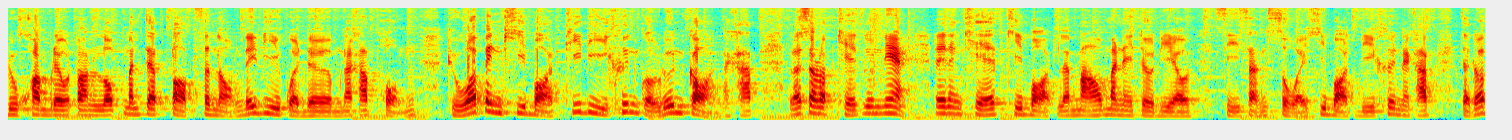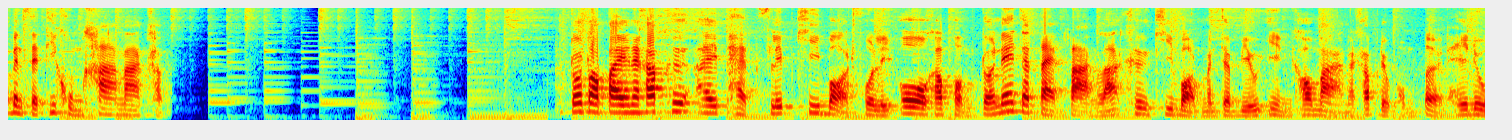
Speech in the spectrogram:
ดูความเร็วตอนลบมันจะตอบสนองได้ดีกว่าเดิมนะครับผมถือว่าเป็นคีย์บอร์ดที่ดีขึ้นกว่ารุ่นก่อนนะครับแล้วสำหรับเคสรุ่นเนี่ยได้ทั้งเคสคีย์บอร์ดและเมาส์มาในตัวเดียว สีสันสวยคีย์บอร์ดดีขึ้นนะครับแต่ว่าเป็นเซตที่คุ้มค่ามากครับตัวต่อไปนะครับคือ iPad Flip Keyboard Folio ครับผมตัวนี้จะแตกต่างละคือคีย์บอร์ดมันจะ built in เข้ามานะครับ เดี๋ยวผมเปิดให้ดู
